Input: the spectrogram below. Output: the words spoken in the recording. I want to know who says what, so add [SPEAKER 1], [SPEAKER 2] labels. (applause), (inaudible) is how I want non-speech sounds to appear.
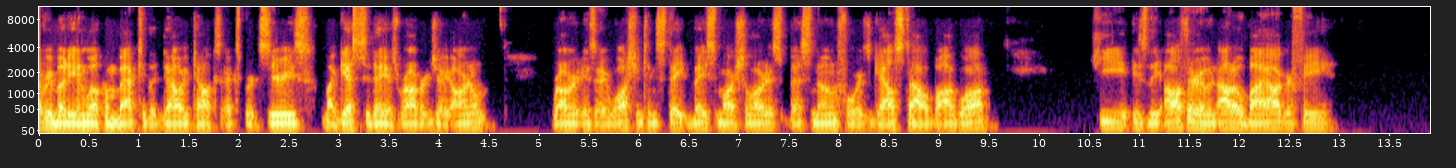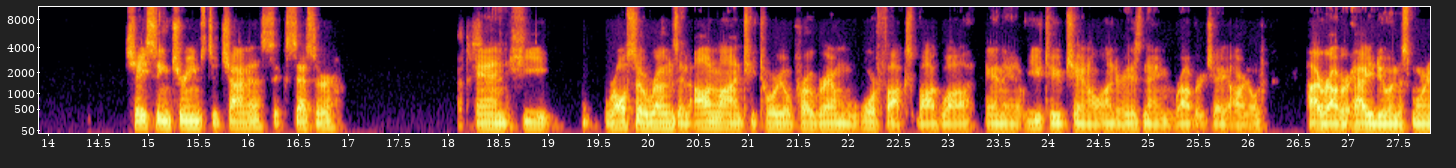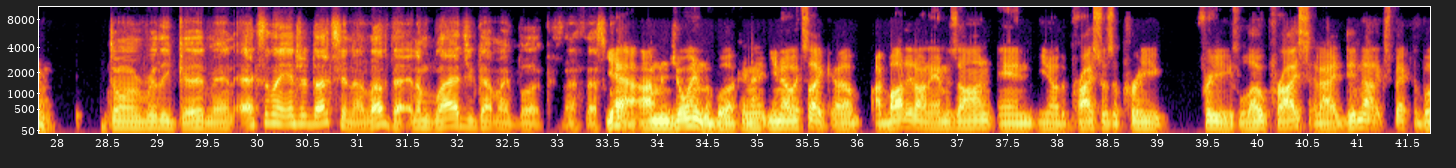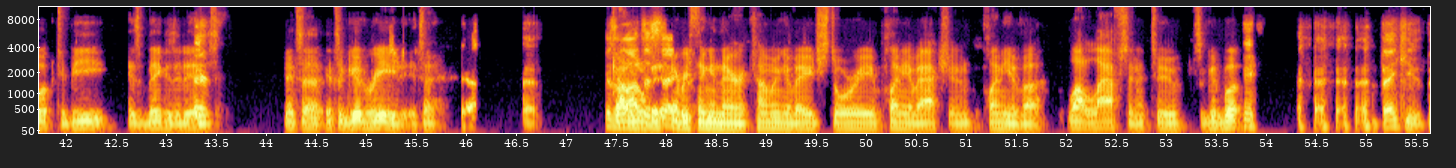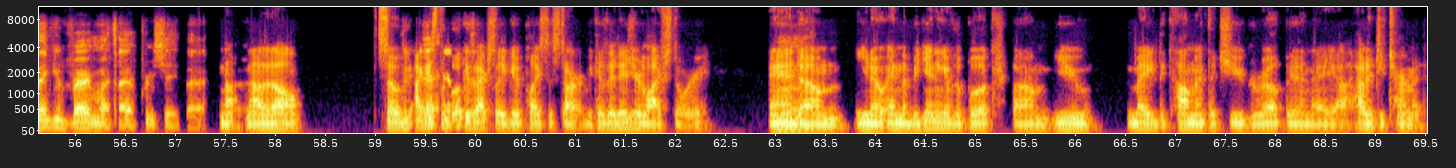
[SPEAKER 1] everybody, and welcome back to the DAOI Talks Expert Series. My guest today is Robert Jay Arnold. Robert is a Washington State based martial artist, best known for his Gao style Bagua. He is the author of an autobiography, Chasing Dreams to China, Successor. And he also runs an online tutorial program, Warfox Bagua, and a YouTube channel under his name, Robert Jay Arnold. Hi, Robert. How are you doing this morning?
[SPEAKER 2] Doing really good, man. Excellent introduction. I love that, and I'm glad you got my book. That's that's
[SPEAKER 1] cool. yeah. I'm enjoying the book, and you know, it's like uh, I bought it on Amazon, and you know, the price was a pretty pretty low price, and I did not expect the book to be as big as it is. It's a it's a good read. It's a yeah. There's got a, lot a little bit everything in there. Coming of age story, plenty of action, plenty of uh, a lot of laughs in it too. It's a good book. (laughs) (laughs)
[SPEAKER 2] Thank you. Thank you very much. I appreciate that.
[SPEAKER 1] Not not at all. So the, I guess the book is actually a good place to start because it is your life story. And mm-hmm. um, you know, in the beginning of the book, um, you made the comment that you grew up in a uh, how did you term it?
